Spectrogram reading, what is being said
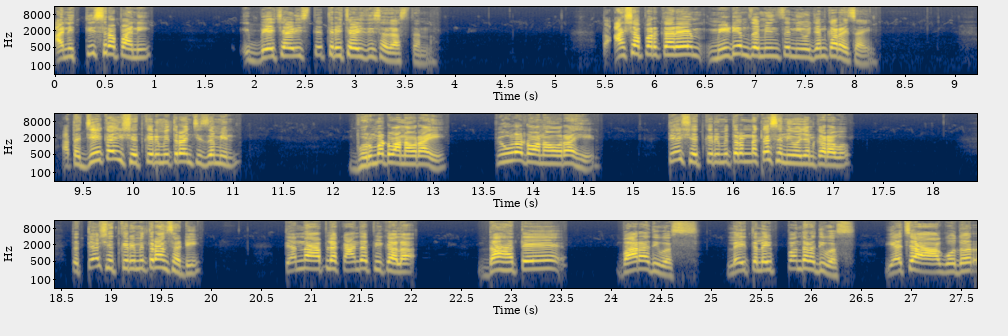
आणि तिसरं पाणी बेचाळीस ते त्रेचाळीस दिवसाचं असताना. तर अशा प्रकारे मीडियम जमिनीचं नियोजन करायचं आहे. आता जे काही शेतकरी मित्रांची जमीन भुरमट वानावर आहे पिवळट वानावर आहे ते शेतकरी मित्रांना कसं नियोजन करावं? तर त्या शेतकरी मित्रांसाठी त्यांना आपल्या कांदा पिकाला दहा ते बारा दिवस लई तर लई पंधरा दिवस याच्या अगोदर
